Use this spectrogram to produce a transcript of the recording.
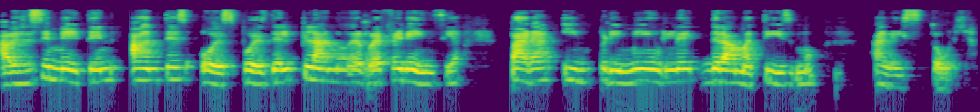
a veces se meten antes o después del plano de referencia para imprimirle dramatismo a la historia.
